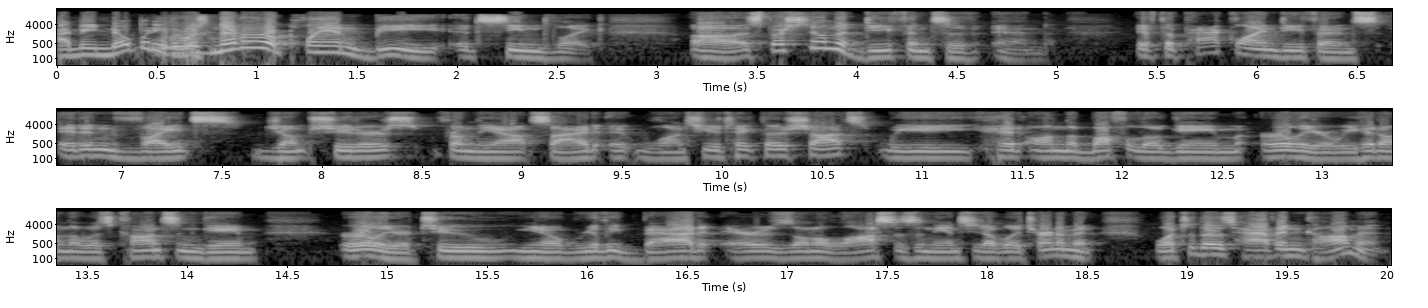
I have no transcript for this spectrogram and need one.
I mean, nobody Well, there was look- never a plan B, it seemed like, uh, especially on the defensive end. If the pack line defense, it invites jump shooters from the outside. It wants you to take those shots. We hit on the Buffalo game earlier. We hit on the Wisconsin game earlier. Two, you know, really bad Arizona losses in the NCAA tournament. What do those have in common?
